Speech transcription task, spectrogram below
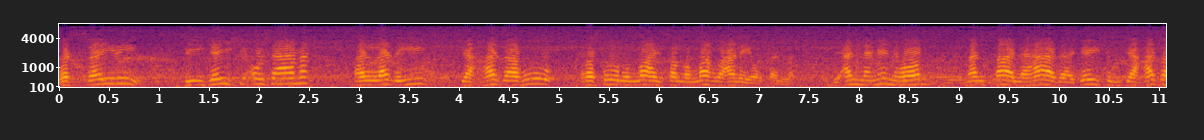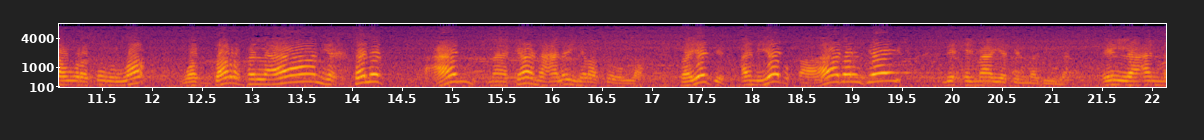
والسير في جيش أسامة الذي جهزه رسول الله صلى الله عليه وسلم. لأن منهم من قال هذا جيش جهزه رسول الله والظرف الآن يختلف عن ما كان عليه رسول الله. فيجب أن يبقى هذا الجيش لحماية المدينة. إلا أن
